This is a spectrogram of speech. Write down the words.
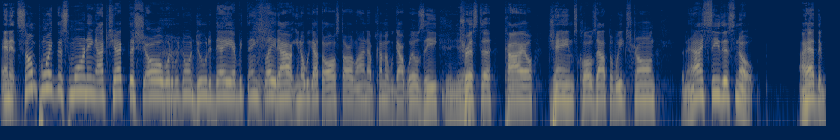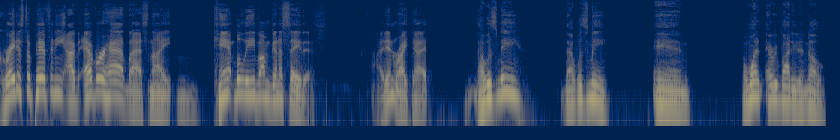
And at some point this morning, I checked the show. What are we going to do today? Everything's laid out. You know, we got the All Star lineup coming. We got Will Z, yeah. Trista, Kyle, James, close out the week strong. But then I see this note. I had the greatest epiphany I've ever had last night. Hmm. Can't believe I'm going to say this. I didn't write that. That was me. That was me. And I want everybody to know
